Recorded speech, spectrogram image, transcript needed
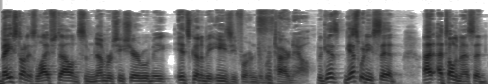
based on his lifestyle and some numbers he shared with me, it's going to be easy for him to retire now. But guess, guess what he said? I, I told him, I said,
